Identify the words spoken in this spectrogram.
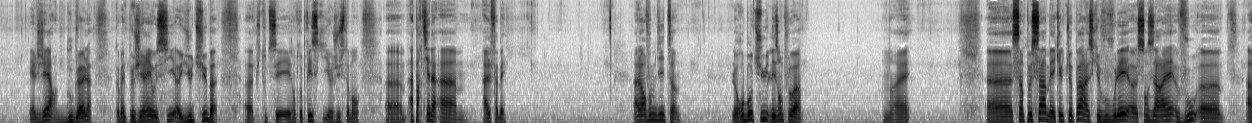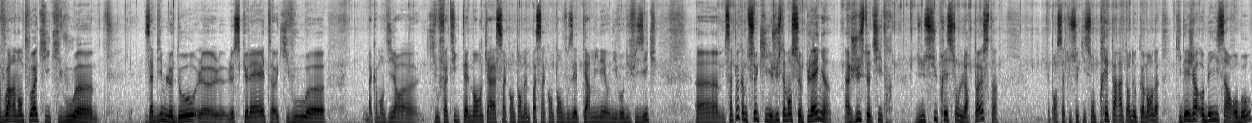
Et elle gère Google, comme elle peut gérer aussi euh, YouTube, euh, puis toutes ces entreprises qui justement euh, appartiennent à, Alphabet. Alors vous me dites, le robot tue les emplois. Ouais. C'est un peu ça, mais quelque part, est-ce que vous voulez sans arrêt, vous, avoir un emploi qui, vous abîme le dos, le squelette, qui vous bah, comment dire, euh, qui vous fatigue tellement qu'à 50 ans, même pas 50 ans, vous êtes terminé au niveau du physique. Euh, c'est un peu comme ceux qui justement se plaignent à juste titre d'une suppression de leur poste. Et pensez à tous ceux qui sont préparateurs de commandes, qui déjà obéissent à un robot,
